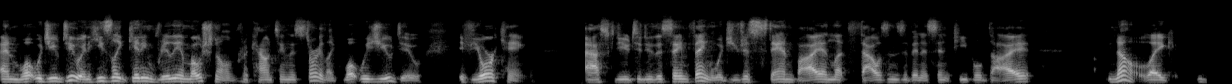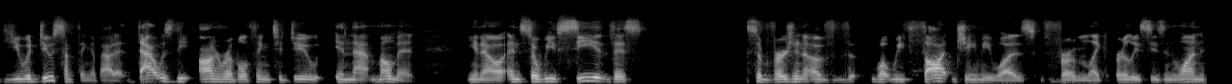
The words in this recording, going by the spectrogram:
And what would you do? And he's like getting really emotional recounting this story. Like, what would you do if your king asked you to do the same thing? Would you just stand by and let thousands of innocent people die? No, like you would do something about it. That was the honorable thing to do in that moment, you know. And so we see this subversion of the, what we thought Jaime was from like early season one,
